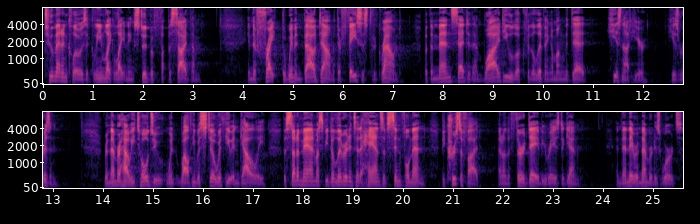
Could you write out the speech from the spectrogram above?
two men in clothes that gleamed like lightning stood bef- beside them. In their fright, the women bowed down with their faces to the ground. But the men said to them, Why do you look for the living among the dead? He is not here, he is risen. Remember how he told you when, while he was still with you in Galilee, the Son of Man must be delivered into the hands of sinful men be crucified, and on the third day be raised again. And then they remembered his words.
